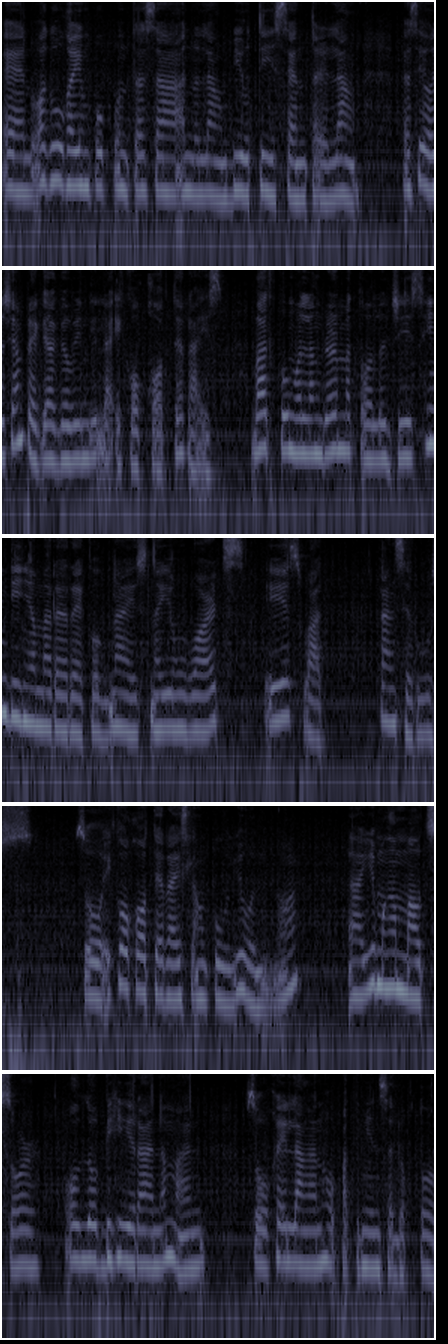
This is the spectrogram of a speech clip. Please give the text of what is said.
And wag ho kayong pupunta sa ano lang, beauty center lang. Kasi o, syempre gagawin nila i-cauterize. But kung walang dermatologist, hindi niya mare-recognize na yung warts is what? Cancerous. So, i-cauterize lang po yun, no? Ah, yung mga mouth sore, although bihira naman, So, kailangan ho patingin sa doktor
